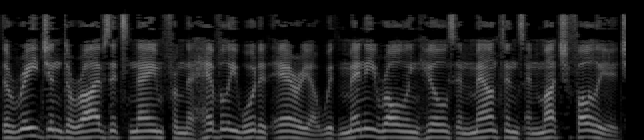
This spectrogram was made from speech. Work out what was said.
The region derives its name from the heavily wooded area with many rolling hills and mountains and much foliage,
